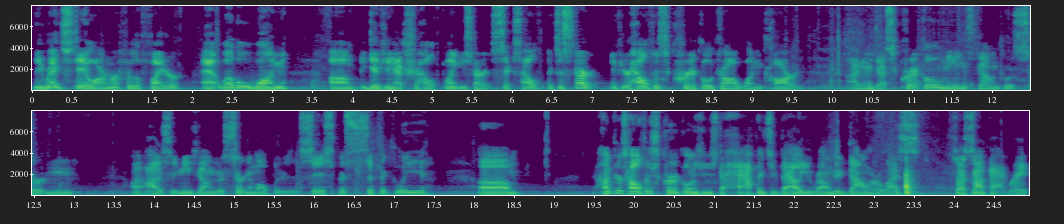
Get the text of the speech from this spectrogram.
the red scale armor for the fire, at level 1, um, it gives you an extra health point. You start at 6 health. It's a start. If your health is critical, draw one card. I'm going to guess critical means down to a certain, uh, obviously it means down to a certain amount, but does it say specifically? Um, Hunter's health is critical and is used to half its value rounded down or less. So that's not bad, right?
